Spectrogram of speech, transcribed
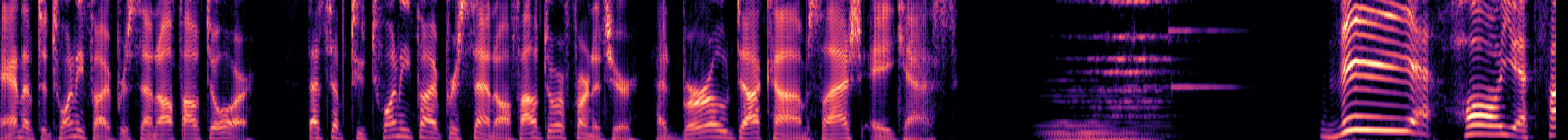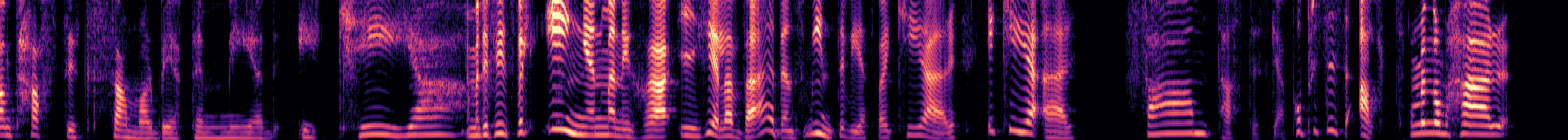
and up to 25% off outdoor. That's up to 25% off outdoor furniture at burrow.com slash ACAST. Vi har ju ett fantastiskt samarbete med IKEA. Ja, men det finns väl ingen människa i hela världen som inte vet vad Ikea är. Ikea är fantastiska på precis allt. Men de här,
